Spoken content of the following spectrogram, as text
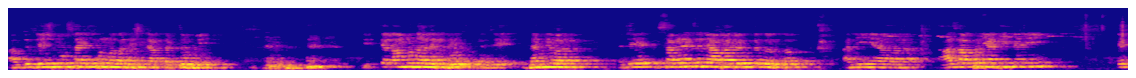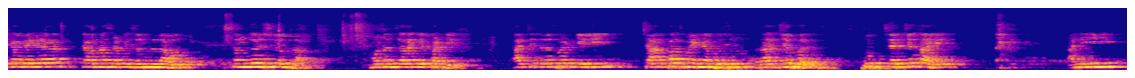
आमचे देशमुख साहेब पण मला दिसले आता टोपी. इतक्या लांबून आले ते. म्हणजे धन्यवाद. म्हणजे सगळ्यांचे मी आभार व्यक्त करतो. आणि आज आपण या ठिकाणी एका वेगळ्या कारणासाठी जमलेलो आहोत. संघर्ष योद्धा म्हणून जरांगे पाटील हा चित्रपट गेली चार पाच महिन्यापासून राज्यभर खूप चर्चेत आहे. आणि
